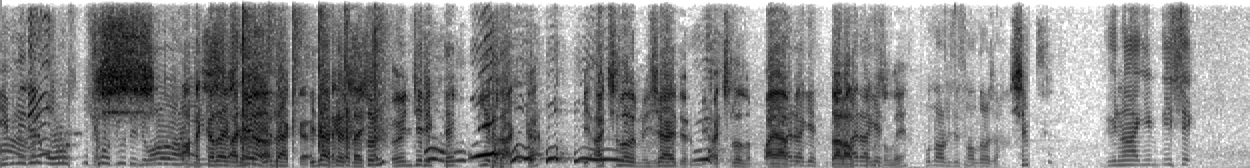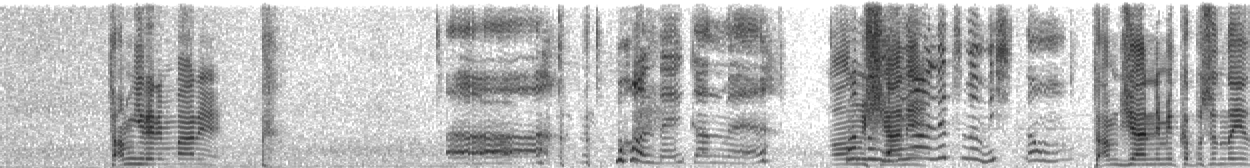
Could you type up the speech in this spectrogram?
Yemin ederim orospu çocuğu dedi vallahi. Arkadaşlar bir dakika. Bir dakika arkadaşlar. Öncelikle bir dakika. Bir açılalım rica ediyorum. Bir açılalım. Bayağı Hayır, bir gel. Hayır, daralttınız olayı. Bunlar bize saldıracak. Günah girdiysek tam girelim bari. Bu haldeyken mi? Ne olmuş yani? Etmemiştim. Tam cehennemin kapısındayız.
